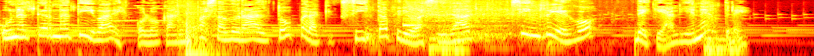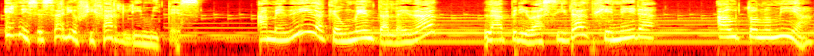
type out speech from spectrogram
Una alternativa es colocar un pasador alto para que exista privacidad sin riesgo de que alguien entre. Es necesario fijar límites. A medida que aumenta la edad, la privacidad genera autonomía.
